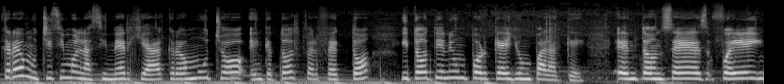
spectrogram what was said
creo muchísimo en la sinergia, creo mucho en que todo es perfecto y todo tiene un porqué y un para qué. Entonces fue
